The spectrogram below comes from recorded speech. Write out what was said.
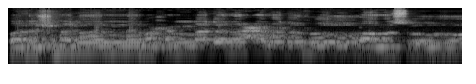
ونشهد أن محمدا عبده ورسوله.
